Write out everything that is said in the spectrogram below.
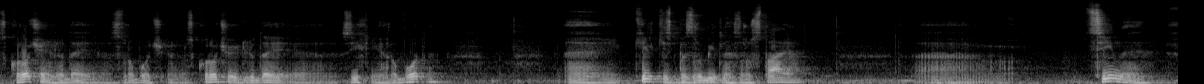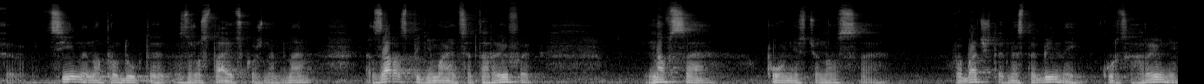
скорочення людей з робоч... скорочують людей е, з їхньої роботи, е, кількість безробітних зростає. Е, Ціни, е, ціни на продукти зростають з кожним днем. Зараз піднімаються тарифи на все, повністю на все. Ви бачите, нестабільний курс гривні.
